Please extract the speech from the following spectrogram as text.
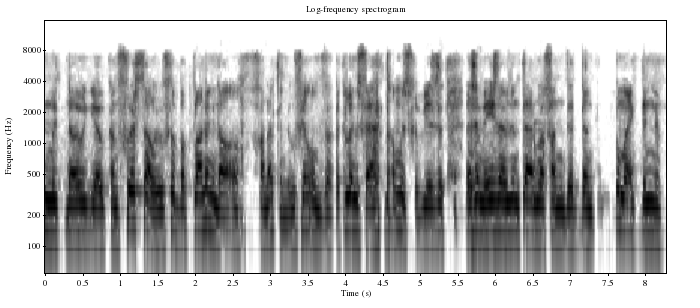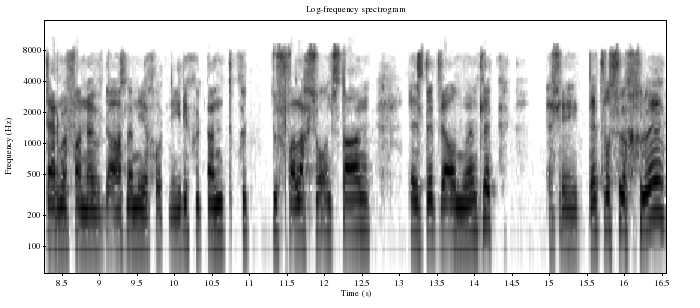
moet nou jou kan voorstel hoeveel beplanning daar gaan het en hoeveel ontwikkelingswerk daar moes gewees het, is 'n mens nou in terme van dit dink. Kom ek dink in terme van nou daar's nou nie 'n God nie. Hierdie goed kan goed toevallig so ontstaan. Is dit wel moontlik? As jy dit wil so glo,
